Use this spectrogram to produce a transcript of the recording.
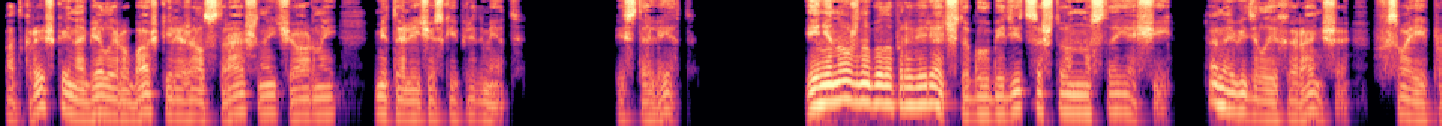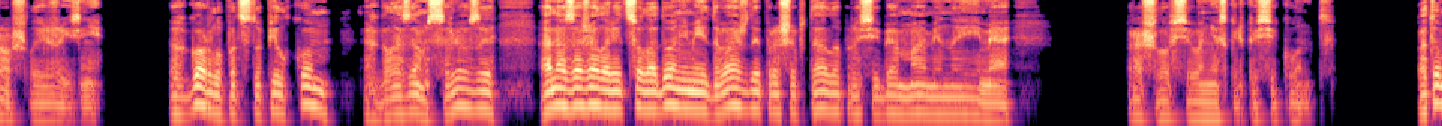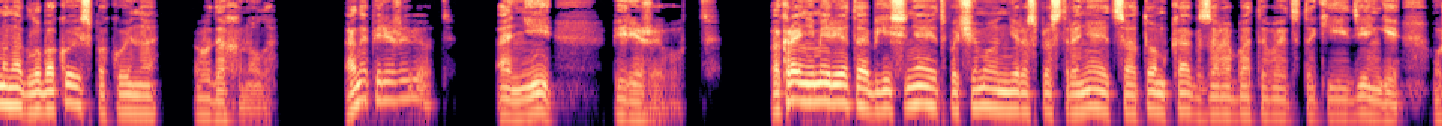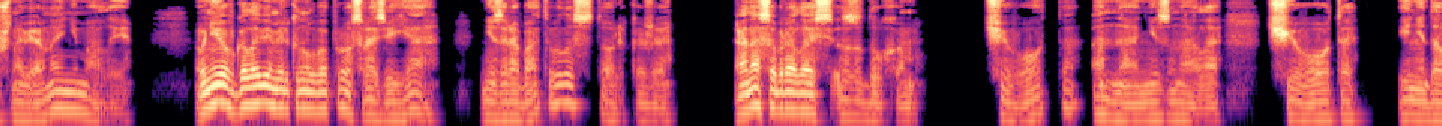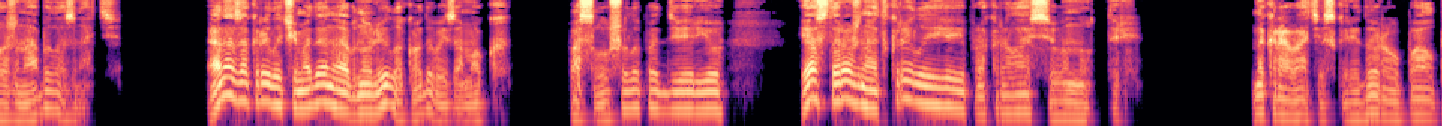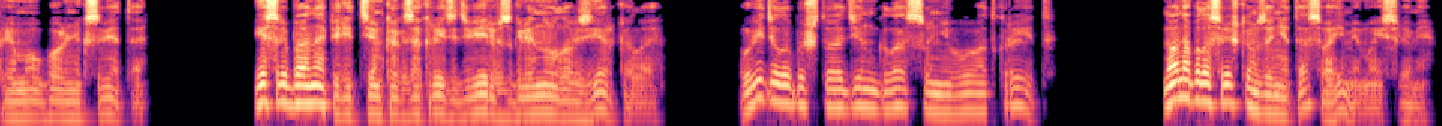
Под крышкой на белой рубашке лежал страшный черный металлический предмет. Пистолет. И не нужно было проверять, чтобы убедиться, что он настоящий. Она видела их и раньше, в своей прошлой жизни. К горлу подступил ком, к глазам слезы. Она зажала лицо ладонями и дважды прошептала про себя мамино имя — Прошло всего несколько секунд. Потом она глубоко и спокойно вдохнула. Она переживет. Они переживут. По крайней мере, это объясняет, почему он не распространяется о том, как зарабатывает такие деньги, уж, наверное, немалые. У нее в голове мелькнул вопрос, разве я не зарабатывала столько же? Она собралась с духом. Чего-то она не знала, чего-то и не должна была знать. Она закрыла чемодан и обнулила кодовый замок, послушала под дверью и осторожно открыла ее и прокралась внутрь. На кровати с коридора упал прямоугольник света. Если бы она перед тем, как закрыть дверь, взглянула в зеркало, увидела бы, что один глаз у него открыт. Но она была слишком занята своими мыслями.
